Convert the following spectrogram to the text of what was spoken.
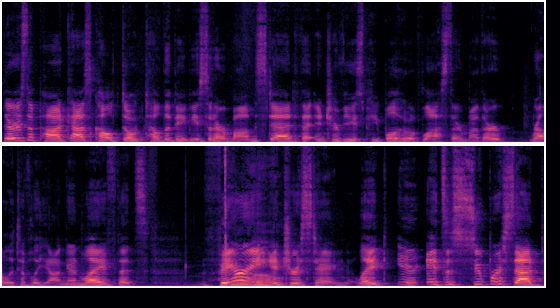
There is a podcast called Don't Tell the Babysitter Mom's Dead that interviews people who have lost their mother relatively young in life. That's very wow. interesting. Like it's a super sad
